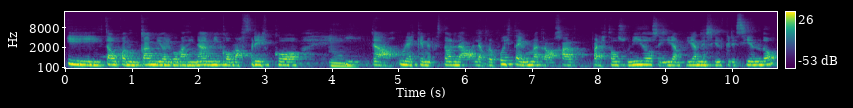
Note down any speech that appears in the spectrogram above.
Y estaba buscando un cambio, algo más dinámico, más fresco. Mm. Y nada, una vez que me presentaron la, la propuesta y venirme a trabajar para Estados Unidos, seguir ampliando y seguir creciendo,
